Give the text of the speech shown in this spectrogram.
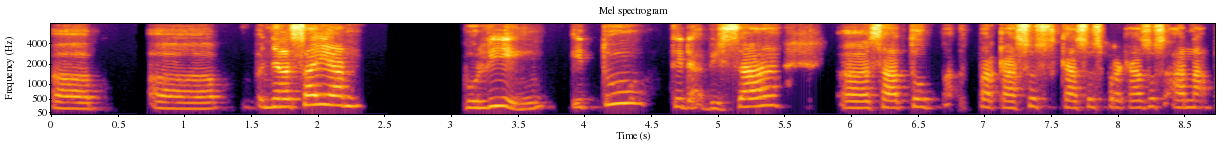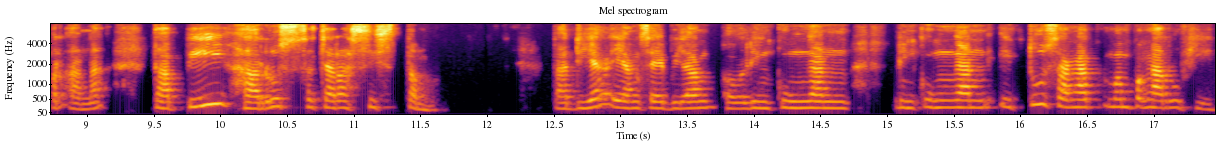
uh, uh, penyelesaian bullying itu tidak bisa uh, satu per kasus kasus per kasus anak per anak tapi harus secara sistem tadi ya yang saya bilang oh, lingkungan lingkungan itu sangat mempengaruhi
